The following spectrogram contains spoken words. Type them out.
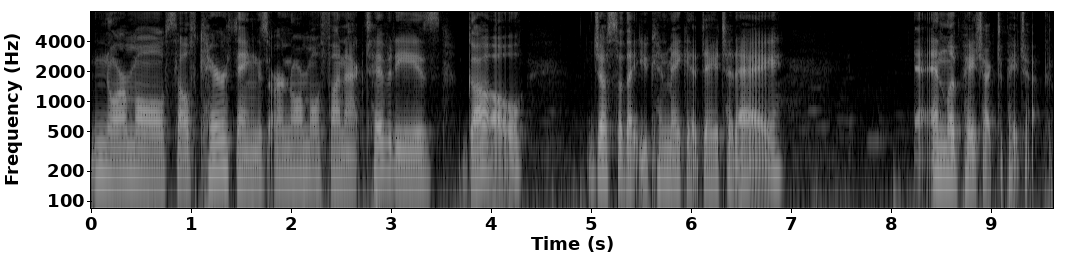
normal self-care things or normal fun activities go just so that you can make it day to day and live paycheck to paycheck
